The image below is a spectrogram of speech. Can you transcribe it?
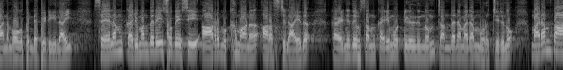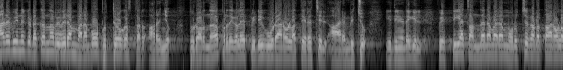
വനംവകുപ്പിന്റെ പിടിയിലായി. സേലം കരിമന്തരി സ്വദേശി ആറുമുഖമാണ് അറസ്റ്റിലായത്. കഴിഞ്ഞ ദിവസം കരിമുട്ടിയിൽ നിന്നും ചന്ദനമരം മുറിച്ചിരുന്നു. മരം താഴെ വീണ് കിടക്കുന്ന വിവരം വനംവകുപ്പ് ഉദ്യോഗസ്ഥർ അറിഞ്ഞു. തുടർന്ന് പ്രതികളെ പിടികൂടാനുള്ള തിരച്ചിൽ ആരംഭിച്ചു. ഇതിനിടയിൽ വെട്ടിയ ചന്ദനമരം മുറിച്ചു കടത്താനുള്ള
